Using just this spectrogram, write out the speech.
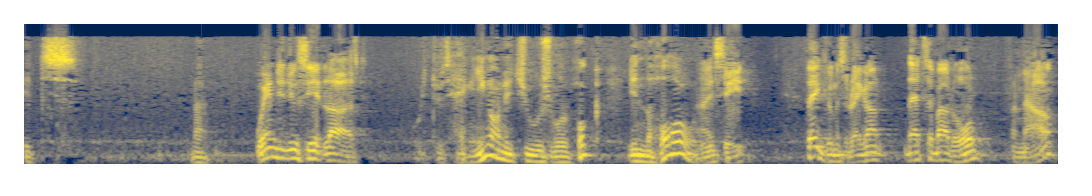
It's... No. When did you see it last? Oh, it was hanging on its usual hook in the hall. I see. Thank you, Mr. Agard. That's about all for now.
